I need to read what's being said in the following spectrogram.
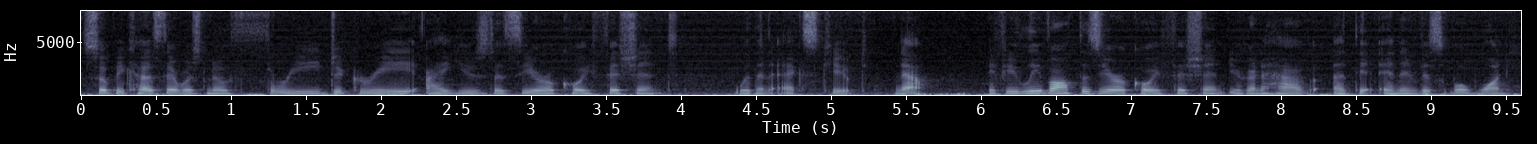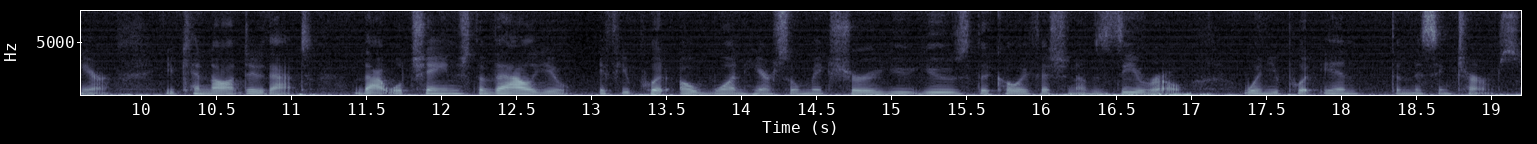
so because there was no 3 degree, I used a 0 coefficient with an x cubed. Now, if you leave off the 0 coefficient, you're going to have a, an invisible 1 here. You cannot do that. That will change the value if you put a 1 here. So make sure you use the coefficient of 0 when you put in the missing terms.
